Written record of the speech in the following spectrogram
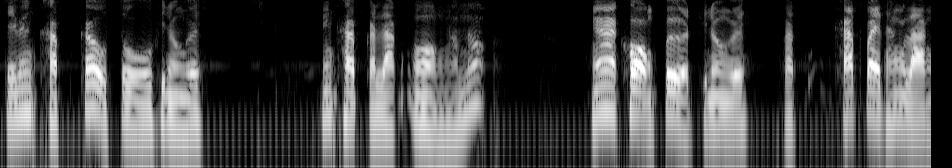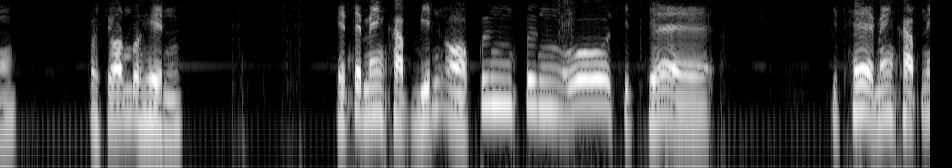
ได้แมงขับเก้าโตพี่น้องเลยแมงขับกับหลักอ่องนะเนาะง่าข้องเปิดพี่น้องเลยผัดคัดไปทางหลังพอจอนบ่เห็น เห็นแต่แมงขับบินออกปึ้งปึ้งโอ้คิดแท้คิดแท้แมงขับใน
